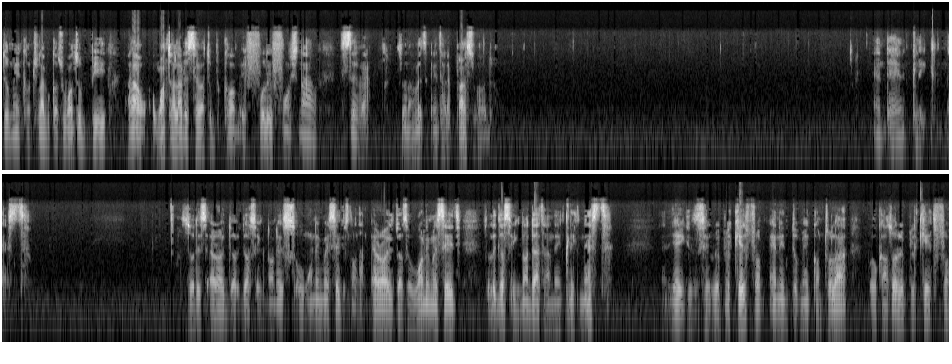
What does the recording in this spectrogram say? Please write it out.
domain controller because we want to be allow want to allow the server to become a fully functional server. So now let's enter the password. And then click next. So this error, just ignore this warning message. It's not an error, it's just a warning message. So let's just ignore that and then click next. And here you can see replicate from any domain controller. We can also replicate from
